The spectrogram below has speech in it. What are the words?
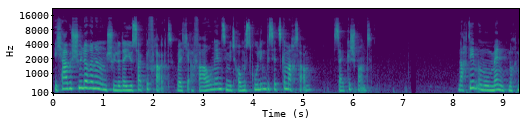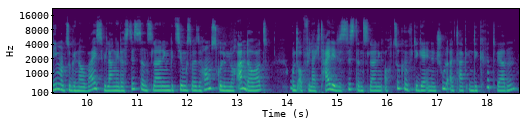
Ich habe Schülerinnen und Schüler der USAG befragt, welche Erfahrungen sie mit Homeschooling bis jetzt gemacht haben. Seid gespannt. Nachdem im Moment noch niemand so genau weiß, wie lange das Distance Learning bzw. Homeschooling noch andauert, und ob vielleicht Teile des Distance Learning auch zukünftiger in den Schulalltag integriert werden,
